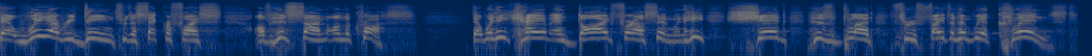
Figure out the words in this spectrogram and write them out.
That we are redeemed through the sacrifice of his son on the cross. That when he came and died for our sin, when he shed his blood through faith in him, we are cleansed.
